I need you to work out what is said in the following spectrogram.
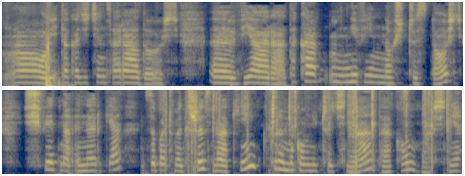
O, i taka dziecięca radość, e, wiara, taka niewinność, czystość, świetna energia. Zobaczmy trzy znaki, które mogą liczyć na taką właśnie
